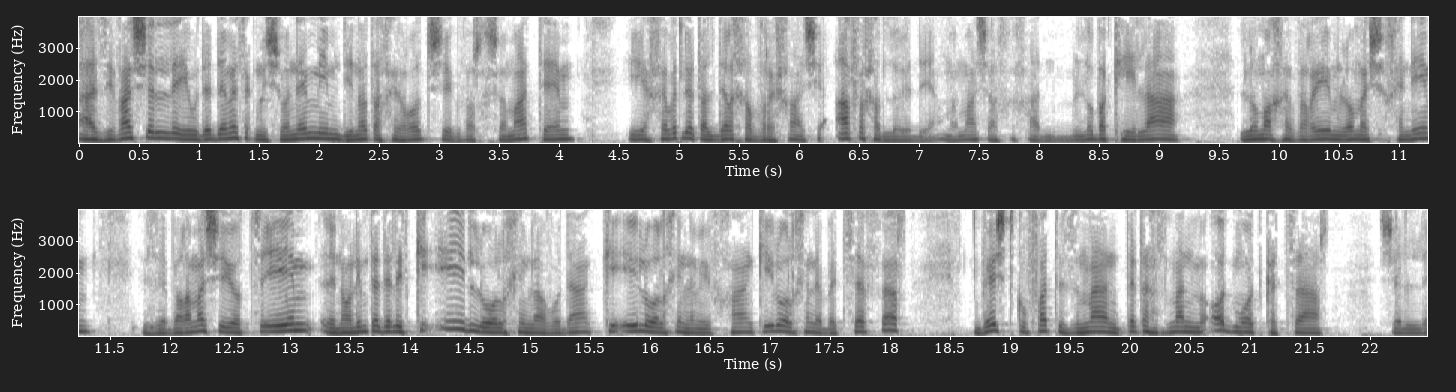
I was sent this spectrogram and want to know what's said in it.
העזיבה של יהודי דמשק, משונה ממדינות אחרות שכבר שמעתם, היא חייבת להיות על דרך הברכה, שאף אחד לא יודע, ממש אף אחד. לא בקהילה, לא מהחברים, לא מהשכנים. זה ברמה שיוצאים, נועלים את הדלת כאילו הולכים לעבודה, כאילו הולכים למבחן, כאילו הולכים לבית ספר, ויש תקופת זמן, פתח זמן מאוד מאוד קצר של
